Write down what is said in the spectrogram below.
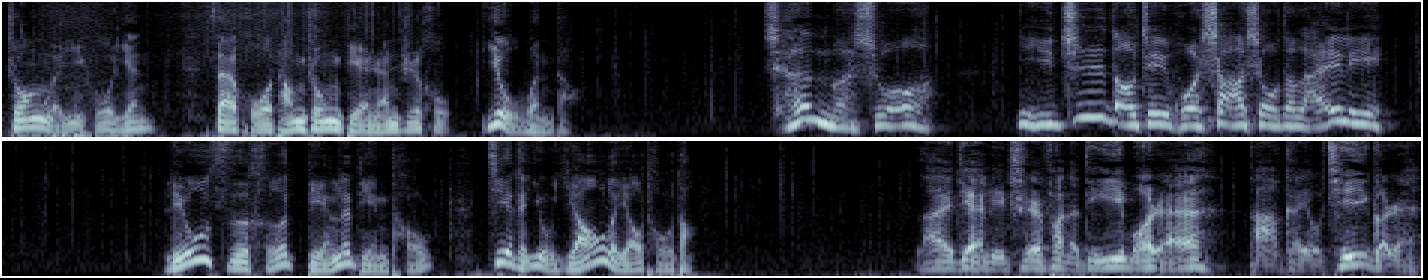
装了一锅烟，在火塘中点燃之后，又问道：“这么说，你知道这伙杀手的来历？”刘子和点了点头，接着又摇了摇头道：“来店里吃饭的第一拨人大概有七个人，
